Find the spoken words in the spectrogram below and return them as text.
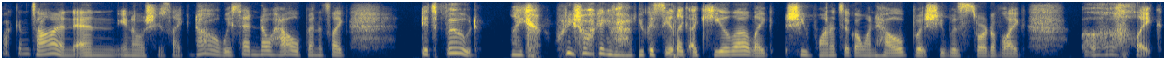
fucking ton, and you know, she's like, no, we said no help, and it's like, it's food. Like, what are you talking about? You could see like Akilah, like she wanted to go and help, but she was sort of like, Ugh, like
